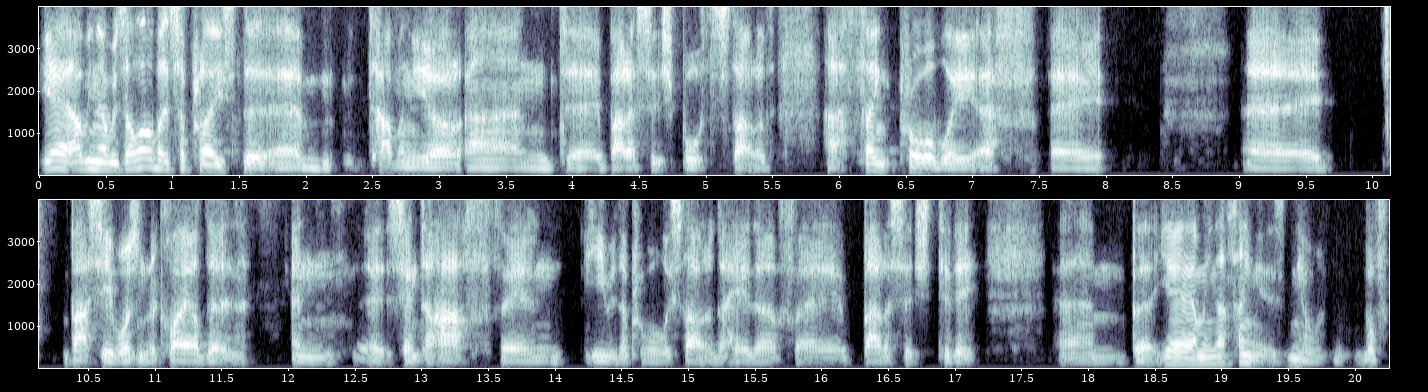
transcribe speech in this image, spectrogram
Yeah, I mean, I was a little bit surprised that um, Tavernier and uh, Barisic both started. I think probably if uh, uh, Bassey wasn't required in centre half, then he would have probably started ahead of uh, Barisic today. Um, but yeah, I mean, I think it's you know we've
